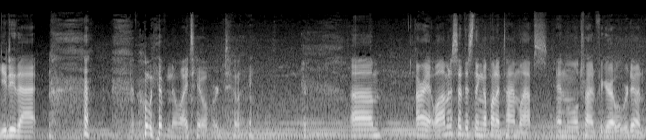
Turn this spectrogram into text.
You do that. we have no idea what we're doing. Um, all right, well, I'm gonna set this thing up on a time lapse and we'll try and figure out what we're doing.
